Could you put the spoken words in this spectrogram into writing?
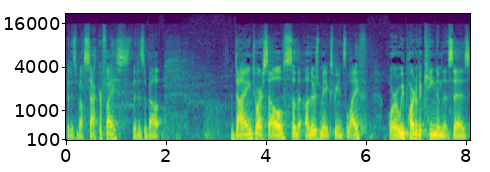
that is about sacrifice, that is about dying to ourselves so that others may experience life? Or are we part of a kingdom that says,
